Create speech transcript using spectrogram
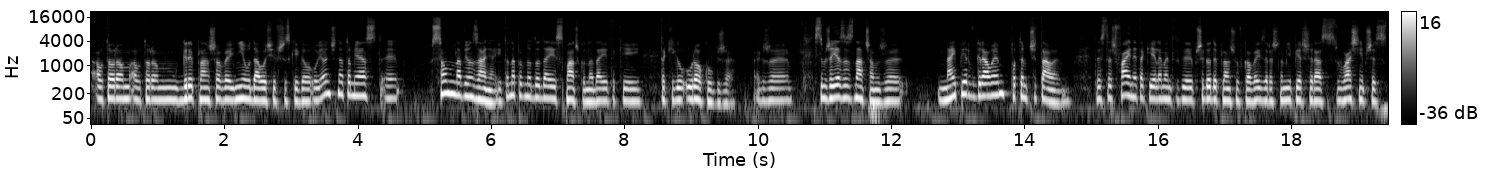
autorom, autorom gry planszowej nie udało się wszystkiego ująć, natomiast są nawiązania i to na pewno dodaje smaczku, nadaje takiej, takiego uroku grze. Także z tym, że ja zaznaczam, że najpierw grałem, potem czytałem. To jest też fajny taki element y, przygody planszówkowej. Zresztą nie pierwszy raz właśnie przez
